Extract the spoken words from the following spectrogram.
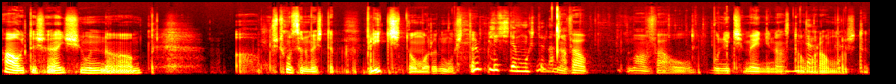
A, uite și aici și un... Uh, uh, nu știu cum se numește, plici de omorât muște. Plici de muște, da. Aveau, aveau bunicii mei din asta, Da, omorau da. muște.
